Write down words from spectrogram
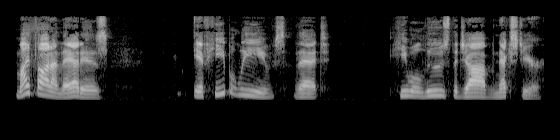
my thought on that is if he believes that he will lose the job next year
